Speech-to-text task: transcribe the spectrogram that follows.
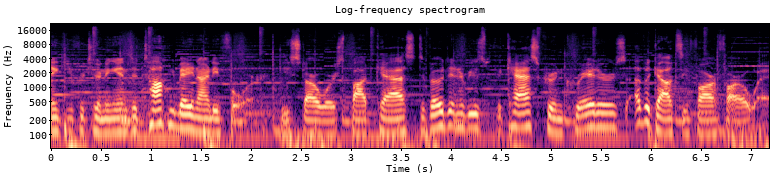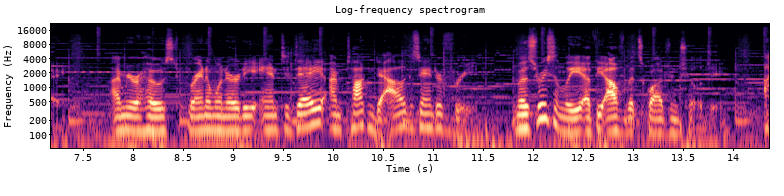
Thank you for tuning in to Talking Bay 94, the Star Wars podcast devoted to interviews with the cast, crew, and creators of a galaxy far, far away. I'm your host, Brandon Wainerdi, and today I'm talking to Alexander Freed, most recently of the Alphabet Squadron trilogy.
